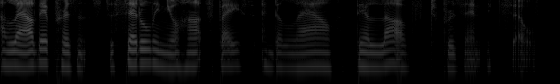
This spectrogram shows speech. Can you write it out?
Allow their presence to settle in your heart space and allow their love to present itself.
